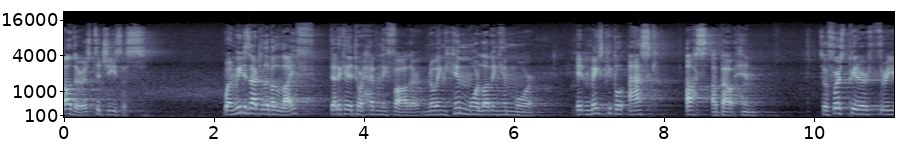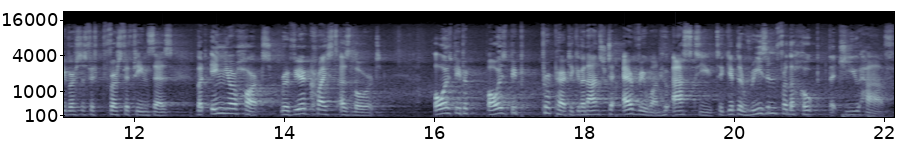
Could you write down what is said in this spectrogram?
others to Jesus. When we desire to live a life dedicated to our Heavenly Father, knowing Him more, loving Him more, it makes people ask us about Him. So 1 Peter 3, verses, verse 15 says, But in your hearts, revere Christ as Lord. Always be, always be prepared to give an answer to everyone who asks you to give the reason for the hope that you have.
